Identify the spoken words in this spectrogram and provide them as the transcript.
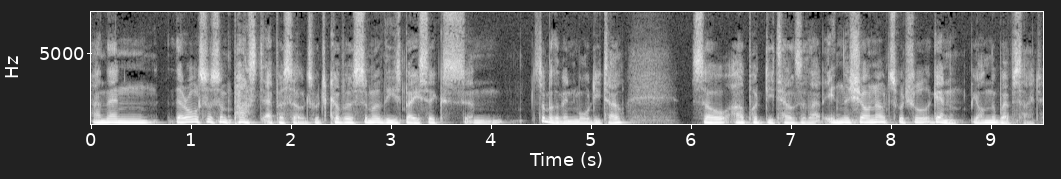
And then there are also some past episodes which cover some of these basics and some of them in more detail. So I'll put details of that in the show notes, which will again be on the website.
